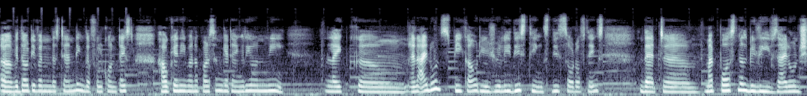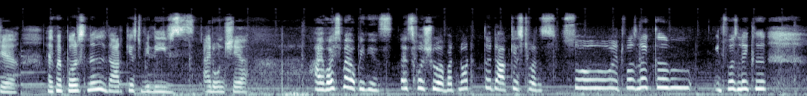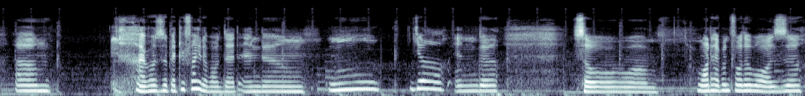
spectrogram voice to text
uh, without even understanding the full context how can even a person get angry on me like um, and i don't speak out usually these things these sort of things that um, my personal beliefs i don't share like my personal darkest beliefs i don't share I voice my opinions, that's for sure, but not the darkest ones. So it was like um, it was like uh, um, I was uh, petrified about that, and um, mm, yeah, and uh, so um, what happened further was uh,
